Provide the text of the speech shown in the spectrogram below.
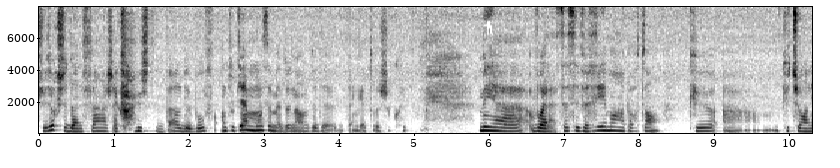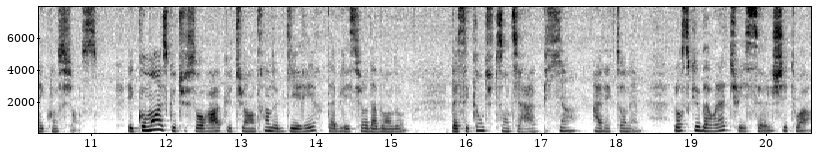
Je suis sûre que je te donne faim à chaque fois que je te parle de bouffe. En tout cas, moi, ça m'a donné envie d'un gâteau au chocolat. Mais euh, voilà, ça c'est vraiment important que, euh, que tu en aies conscience. Et comment est-ce que tu sauras que tu es en train de guérir ta blessure d'abandon? Ben, C'est quand tu te sentiras bien avec toi-même. Lorsque ben, tu es seul chez toi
